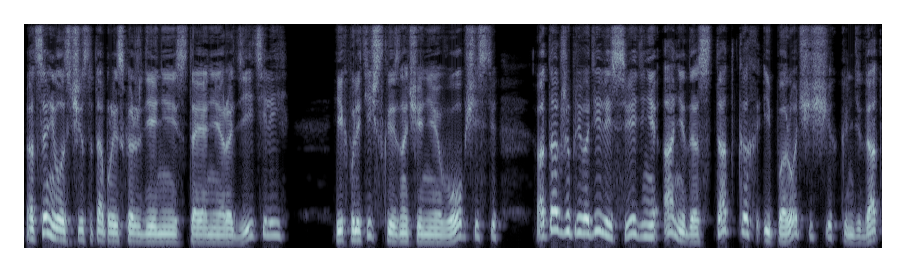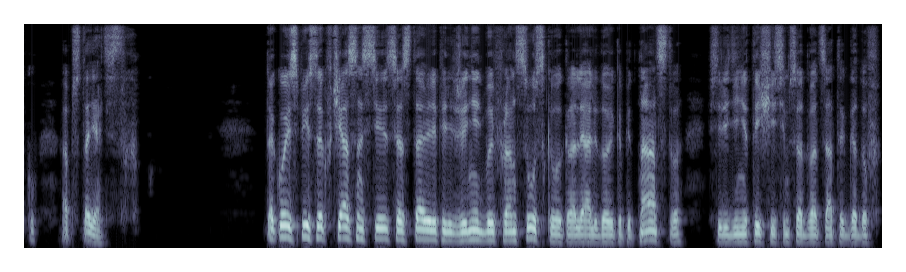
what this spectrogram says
оценивалась чистота происхождения и состояние родителей, их политическое значение в обществе, а также приводились сведения о недостатках и порочащих кандидатку обстоятельствах. Такой список, в частности, составили перед женитьбой французского короля Людовика XV в середине 1720-х годов.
